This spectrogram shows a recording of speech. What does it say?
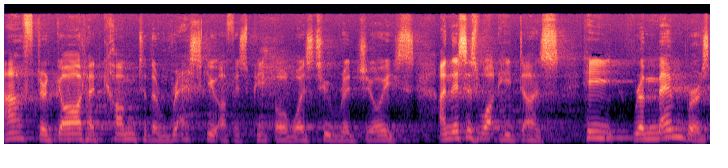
after God had come to the rescue of his people was to rejoice. And this is what he does he remembers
